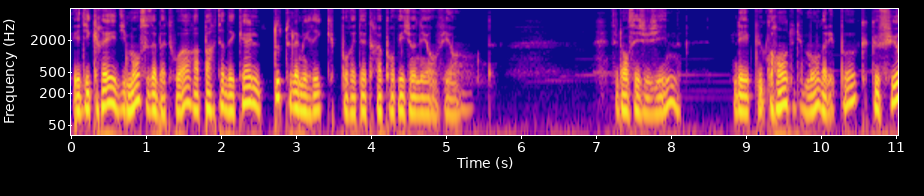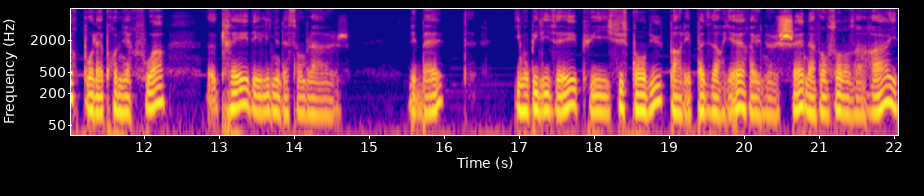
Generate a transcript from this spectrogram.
et d'y créer d'immenses abattoirs à partir desquels toute l'Amérique pourrait être approvisionnée en viande. C'est dans ces usines, les plus grandes du monde à l'époque, que furent pour la première fois euh, créées des lignes d'assemblage. Les bêtes, immobilisées puis suspendues par les pattes arrière à une chaîne avançant dans un rail,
